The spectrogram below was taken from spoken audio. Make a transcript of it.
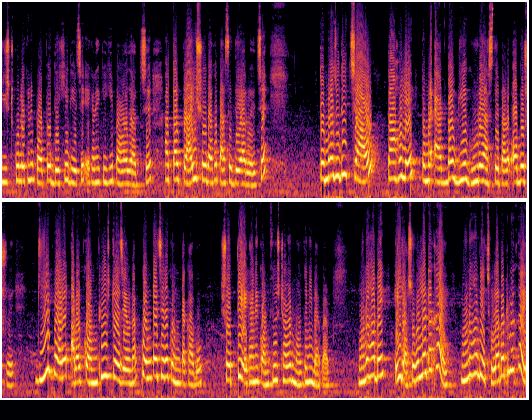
লিস্টগুলো এখানে পরপর দেখিয়ে দিয়েছি, এখানে কি কি পাওয়া যাচ্ছে। আর তার প্রাইসও দেখো পাশে দেওয়া রয়েছে। তোমরা যদি চাও, তাহলে তোমরা একবার গিয়ে ঘুরে আসতে পারো, অবশ্যই। গিয়ে পরে আবার কনফিউজড হয়ে যেও না, কোনটা ছেড়ে কোনটা খাব। সত্যি এখানে কনফিউজড হওয়ার মতনই ব্যাপার। মনে হবে এই রসগোল্লাটা খাই, মনে হবে ছোলা বাটুরা খাই,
